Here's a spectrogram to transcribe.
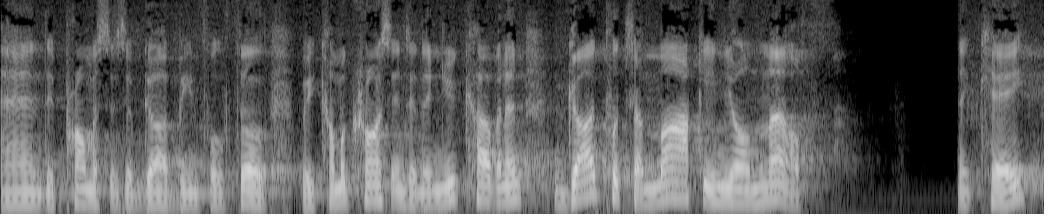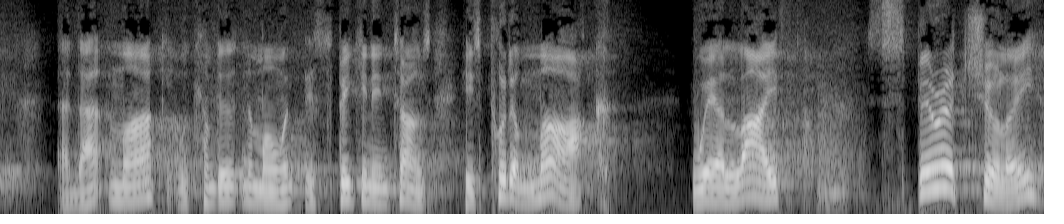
and the promises of God being fulfilled. We come across into the new covenant. God puts a mark in your mouth. Okay? And that mark, we'll come to it in a moment, is speaking in tongues. He's put a mark where life spiritually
